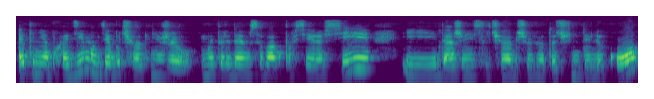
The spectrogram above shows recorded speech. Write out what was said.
это необходимо, где бы человек ни жил. Мы передаем собак по всей России, и даже если человек живет очень далеко,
